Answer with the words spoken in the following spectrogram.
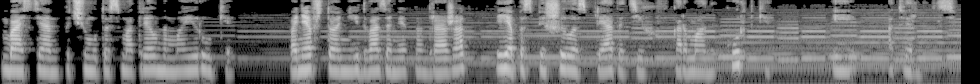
Бастиан почему-то смотрел на мои руки. Поняв, что они едва заметно дрожат, я поспешила спрятать их в карманы куртки и отвернулась.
